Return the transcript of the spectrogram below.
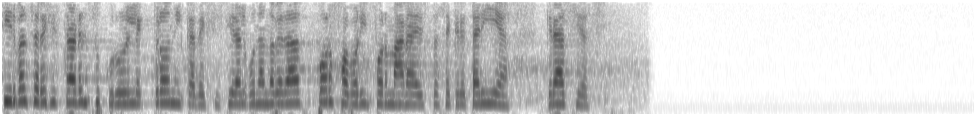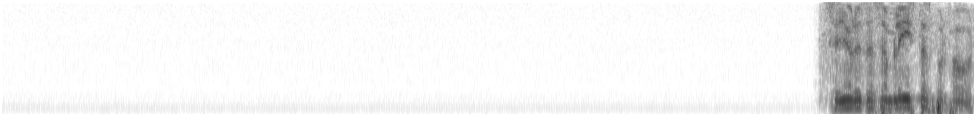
sírvanse registrar en su curul electrónica. De existir alguna novedad, por favor, informar a esta secretaría. Gracias. Señores asambleístas, por favor.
